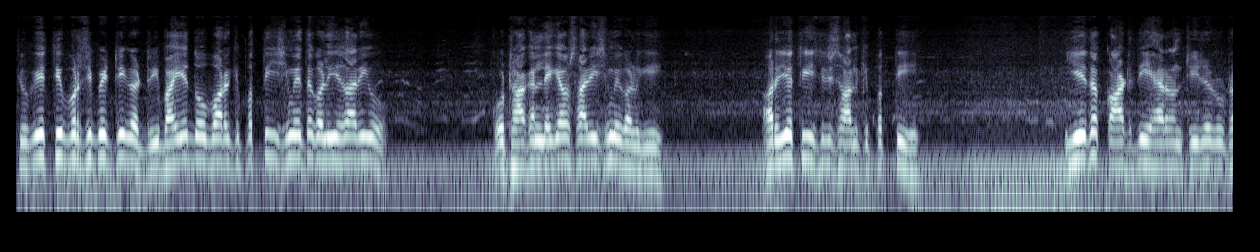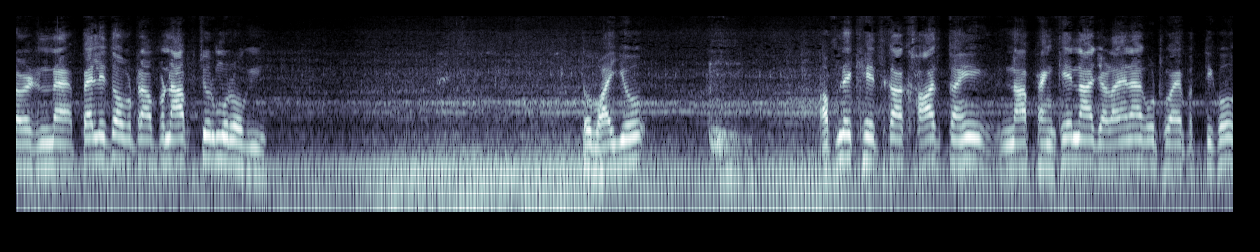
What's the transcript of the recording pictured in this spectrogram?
क्योंकि इतनी वर्षी पेटी घट रही। भाई, ये दो बार की पत्ती इसमें तो गली सारी हो। को उठा कर ले गया, वो सारी इसमें गड़ गई। और ये तीसरी साल की पत्ती। ये तो काट दी है टीले रूटावेटर ने पहले तो अपने आप चुरमुर होगी तो भाइयों, अपने खेत का खाद कहीं ना फेंके, ना जड़ाए ना उठवाए पत्ती को।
